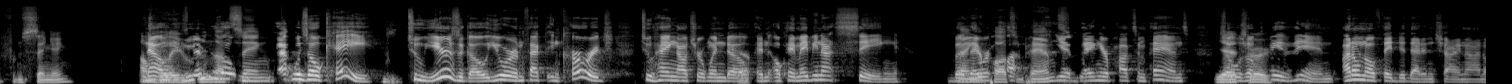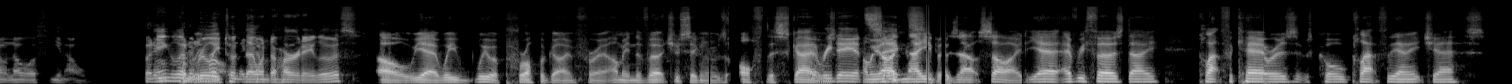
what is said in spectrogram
from singing. Now, remember not though, that was okay two years ago. You were in fact encouraged to hang out your window and okay, maybe not sing, but Bang they your were pots and pans? Yeah, bang your pots and pans. yeah, so it was true. okay then. I don't know if they did that in China. I don't know if you know, but England in really took that one to heart, eh, Lewis? Oh yeah, we we were proper going for it. I mean, the virtue signal was off the scale. Every day at I mean, I had neighbours outside. Yeah, every Thursday, clap for carers. It was called clap for the NHS.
